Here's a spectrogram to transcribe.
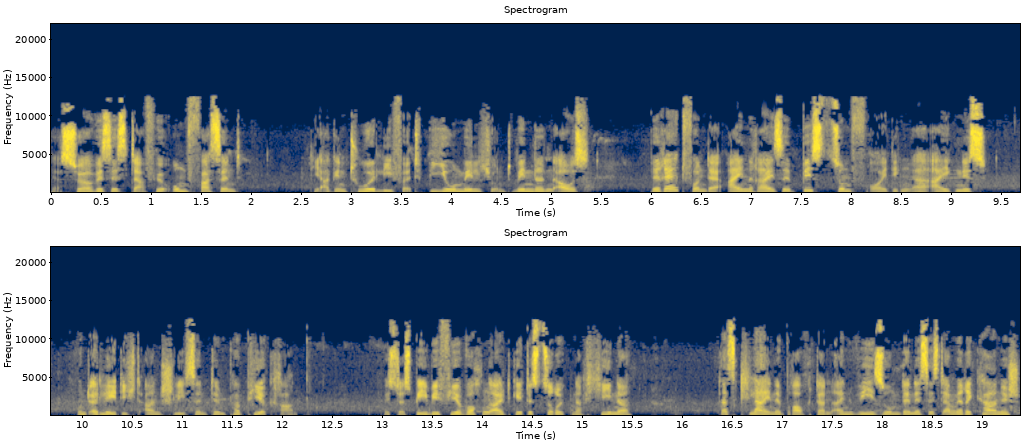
Der Service ist dafür umfassend. Die Agentur liefert Biomilch und Windeln aus, berät von der Einreise bis zum freudigen Ereignis und erledigt anschließend den Papierkram. Ist das Baby vier Wochen alt, geht es zurück nach China. Das Kleine braucht dann ein Visum, denn es ist amerikanisch.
